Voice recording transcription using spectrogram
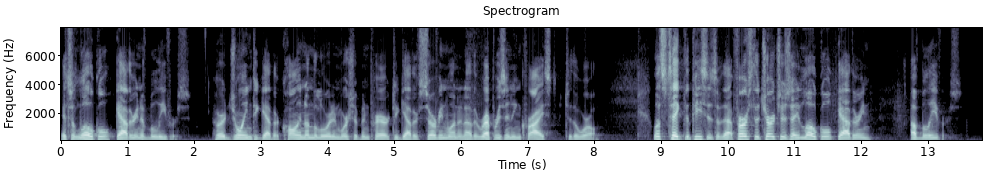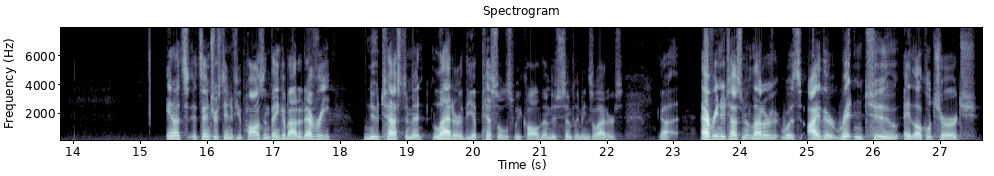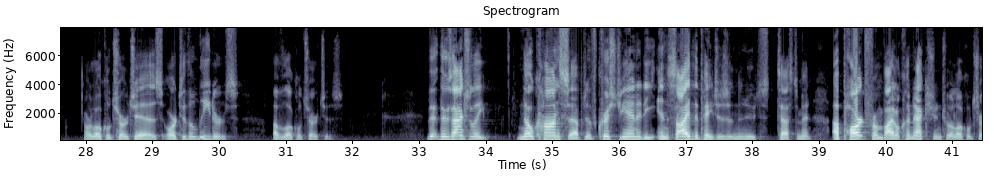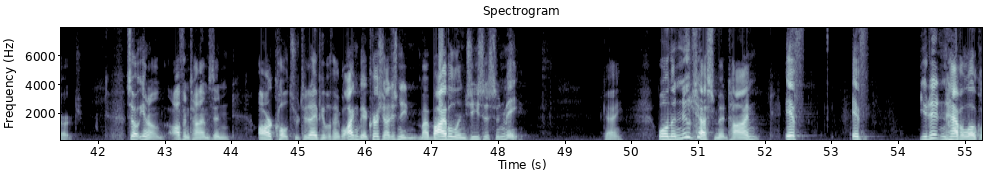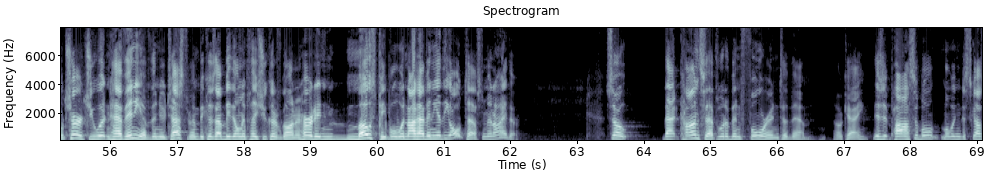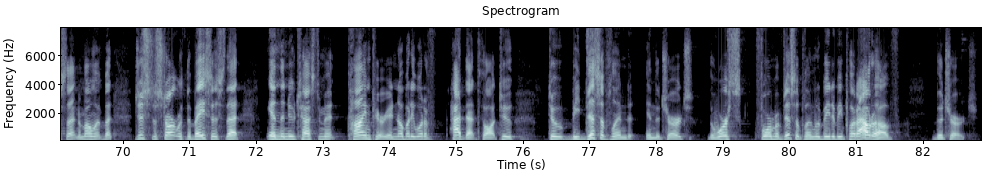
It's a local gathering of believers who are joined together, calling on the Lord in worship and prayer together, serving one another, representing Christ to the world. Let's take the pieces of that. First, the church is a local gathering of believers. You know, it's, it's interesting if you pause and think about it. Every New Testament letter, the epistles we call them, which simply means letters, uh, every New Testament letter was either written to a local church or local church is, or to the leaders of local churches. There's actually no concept of Christianity inside the pages of the New Testament apart from vital connection to a local church. So, you know, oftentimes in our culture today, people think, well, I can be a Christian, I just need my Bible and Jesus and me. Okay? Well, in the New Testament time, if if you didn't have a local church, you wouldn't have any of the New Testament because that would be the only place you could have gone and heard it. And most people would not have any of the Old Testament either. So that concept would have been foreign to them. Okay? Is it possible? Well, we can discuss that in a moment. But just to start with the basis that in the New Testament time period, nobody would have had that thought. To, to be disciplined in the church, the worst form of discipline would be to be put out of the church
